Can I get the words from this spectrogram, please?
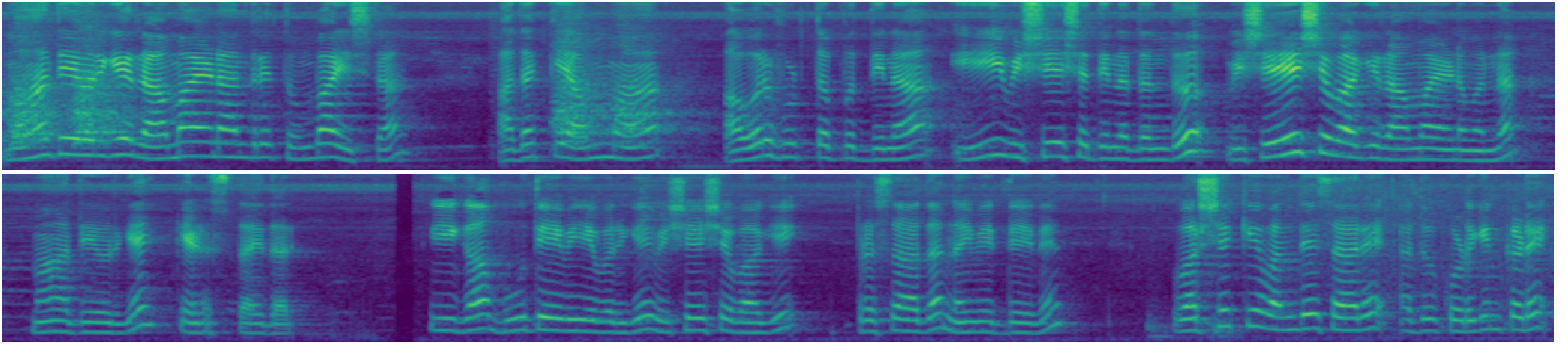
ಮಹಾದೇವರಿಗೆ ರಾಮಾಯಣ ಅಂದರೆ ತುಂಬ ಇಷ್ಟ. ಅದಕ್ಕೆ ಅಮ್ಮ ಅವರ ಹುಟ್ಟುಹಬ್ಬದ ದಿನ ಈ ವಿಶೇಷ ದಿನದಂದು ವಿಶೇಷವಾಗಿ ರಾಮಾಯಣವನ್ನು ಮಹಾದೇವರಿಗೆ ಕೇಳಿಸ್ತಾ ಇದ್ದಾರೆ. ಈಗ ಭೂದೇವಿಯವರಿಗೆ ವಿಶೇಷವಾಗಿ ಪ್ರಸಾದ ನೈವೇದ್ಯ ಇದೆ. ವರ್ಷಕ್ಕೆ ಒಂದೇ ಸಾರಿ ಅದು ಕೊಡಗಿನ ಕಡೆ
